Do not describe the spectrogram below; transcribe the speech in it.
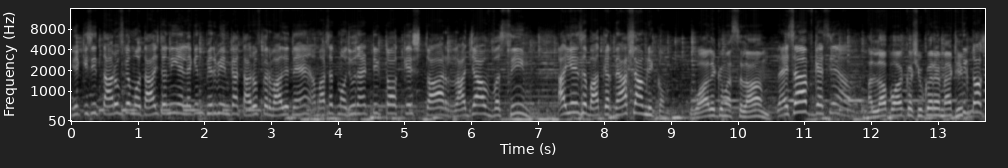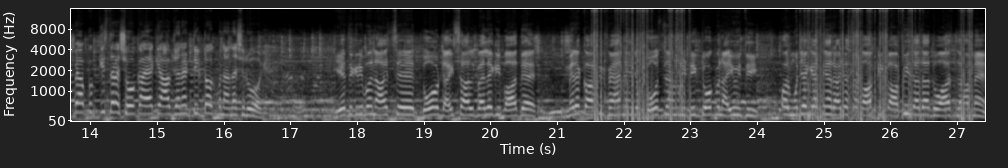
ये किसी तारुफ के मोहताज तो नहीं है लेकिन फिर भी इनका तारुफ करवा देते हैं। हमारे साथ मौजूद हैं टिकटॉक के स्टार राजा वसीम। आइए इनसे बात करते हैं। अस्सलाम वालेकुम वालेकुम अस्सलाम। राय साहब कैसे हैं आप? अल्लाह पाक का शुक्र है मैं ठीक। टिकटॉक पे आपको किस तरह शौक आया कि आप जो है ना टिकटॉक बनाना शुरू हो गए? ये तकरीबन आज से दो ढाई साल पहले की बात है। मेरे काफ़ी फ़ैन हैं जो दोस्त हैं उन्होंने टिकटॉक बनाई हुई थी। और मुझे कहते हैं राजा साहब आपकी काफ़ी ज़्यादा दुआ सलाम है।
